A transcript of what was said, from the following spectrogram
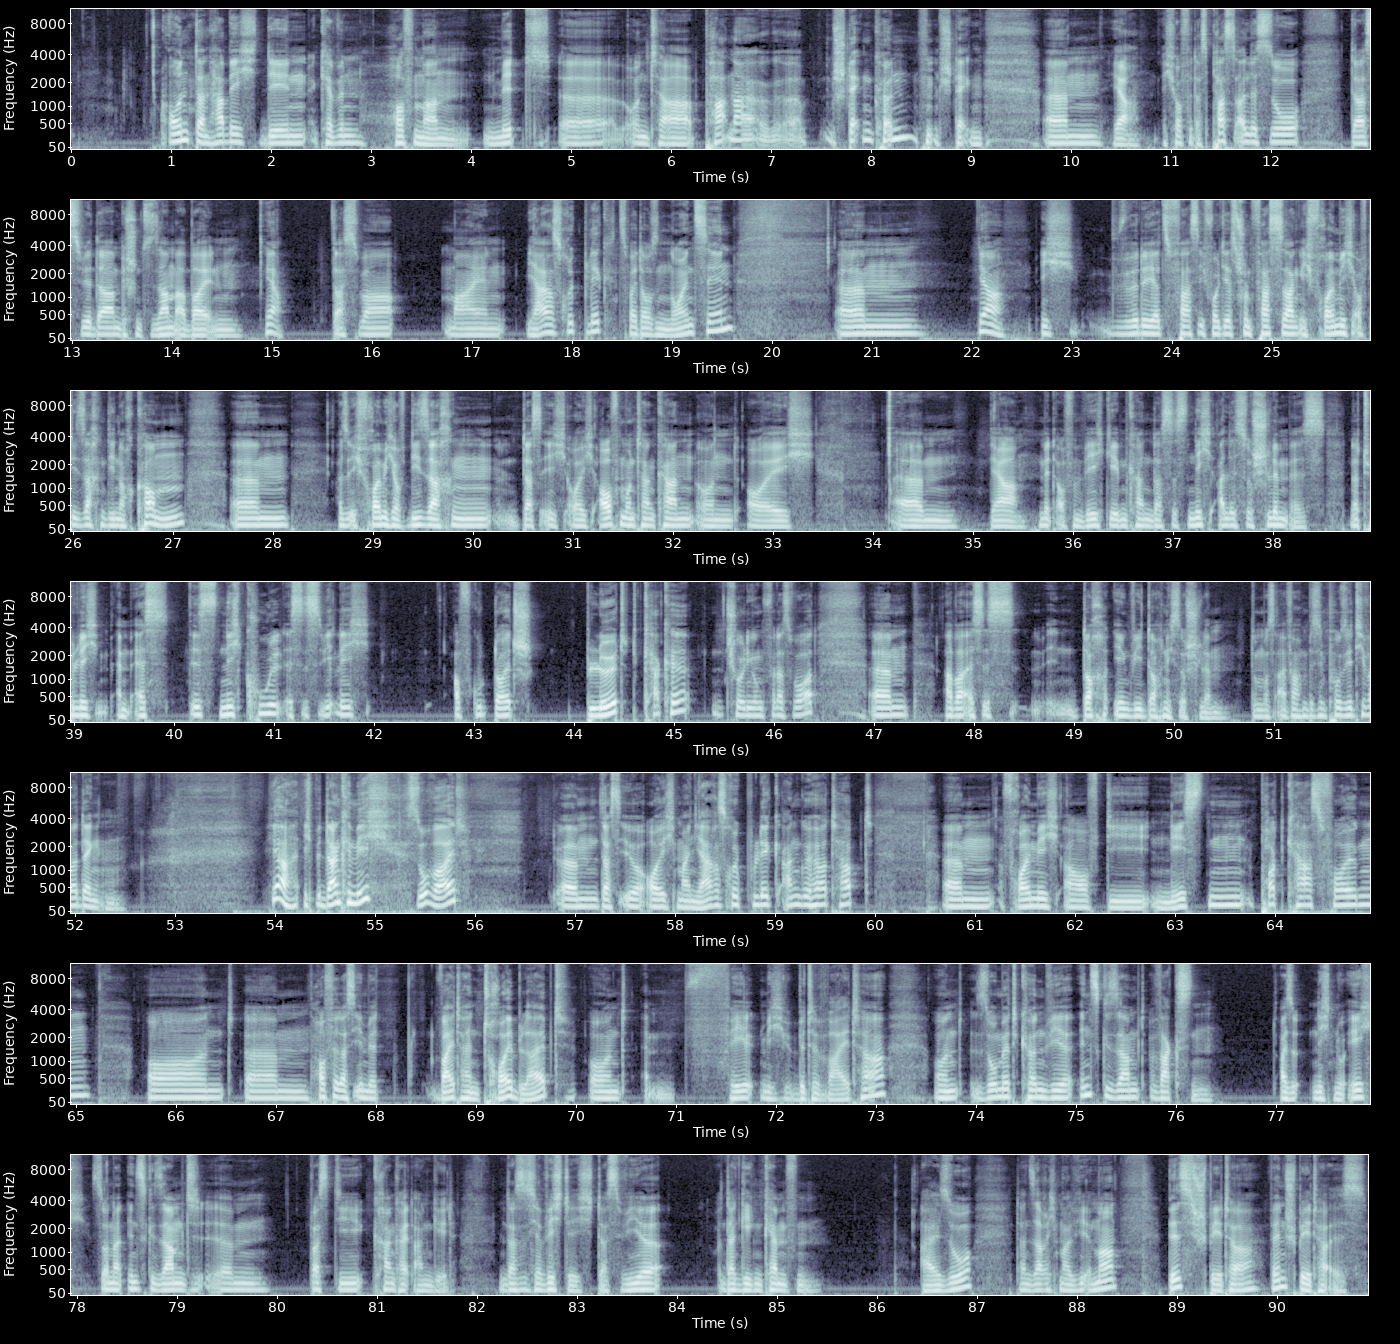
Und dann habe ich den Kevin Hoffmann mit äh, unter Partner äh, stecken können. stecken. Ähm, ja, ich hoffe, das passt alles so, dass wir da ein bisschen zusammenarbeiten. Ja, das war mein Jahresrückblick 2019. Ähm, ja, ich würde jetzt fast, ich wollte jetzt schon fast sagen, ich freue mich auf die Sachen, die noch kommen. Ähm, also ich freue mich auf die Sachen, dass ich euch aufmuntern kann und euch ähm, ja, mit auf den Weg geben kann, dass es nicht alles so schlimm ist. Natürlich, MS ist nicht cool, es ist wirklich auf gut Deutsch blöd, kacke, Entschuldigung für das Wort, ähm, aber es ist doch irgendwie doch nicht so schlimm. Du musst einfach ein bisschen positiver denken. Ja, ich bedanke mich soweit ähm, dass ihr euch meinen Jahresrückblick angehört habt. Ähm, Freue mich auf die nächsten Podcast-Folgen und ähm, hoffe, dass ihr mir weiterhin treu bleibt und empfehlt mich bitte weiter. Und somit können wir insgesamt wachsen. Also nicht nur ich, sondern insgesamt, ähm, was die Krankheit angeht. Das ist ja wichtig, dass wir dagegen kämpfen. Also, dann sage ich mal wie immer, bis später, wenn später ist.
